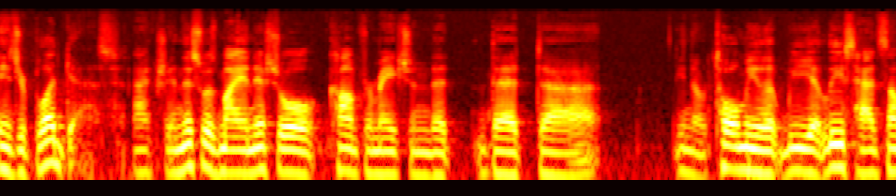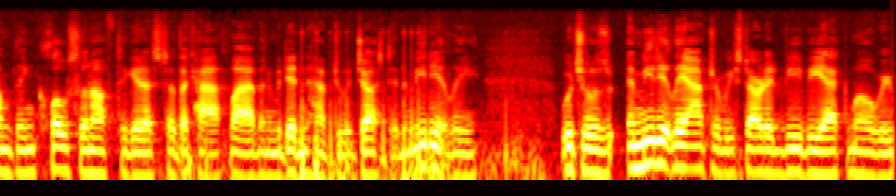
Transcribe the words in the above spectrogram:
is your blood gas, actually. And this was my initial confirmation that that uh, you know told me that we at least had something close enough to get us to the cath lab, and we didn't have to adjust it immediately. Which was immediately after we started VV ECMO, we,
